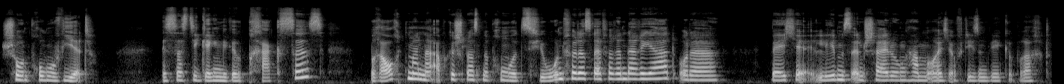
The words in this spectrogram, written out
schon promoviert. Ist das die gängige Praxis? Braucht man eine abgeschlossene Promotion für das Referendariat oder welche Lebensentscheidungen haben euch auf diesen Weg gebracht?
